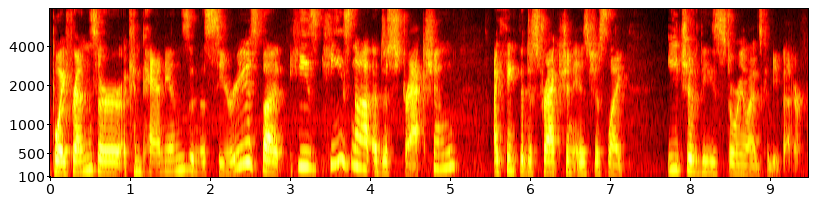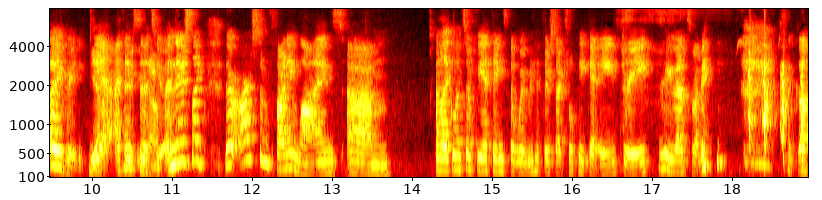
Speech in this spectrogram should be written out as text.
boyfriends or companions in the series, but he's he's not a distraction. I think the distraction is just like each of these storylines could be better. I agree. Yeah, Yeah, I think it- so you know. too. And there's like there are some funny lines. Um, I like when Sophia thinks that women hit their sexual peak at 83. I think that's funny. it's like, oh,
